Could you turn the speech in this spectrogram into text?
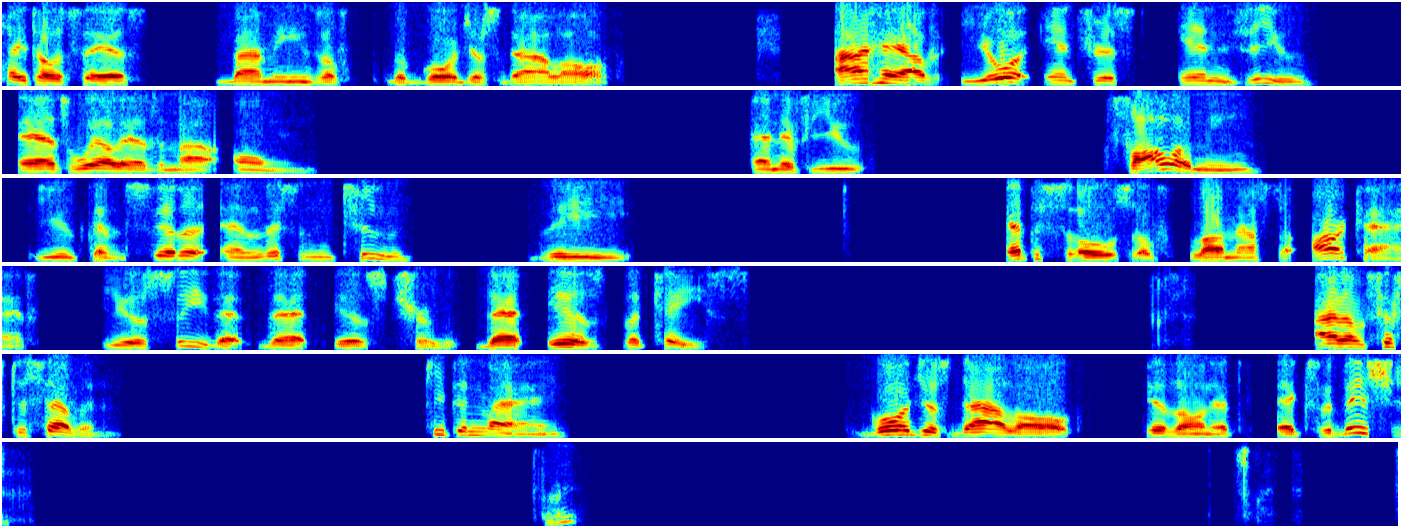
Plato says, by means of the Gorgias dialogue, I have your interest in view as well as my own. And if you follow me, you consider and listen to the episodes of Lawmaster Archive, you'll see that that is true. That is the case. Item 57. Keep in mind, Gorgias Dialogue is on its exhibition. Right?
